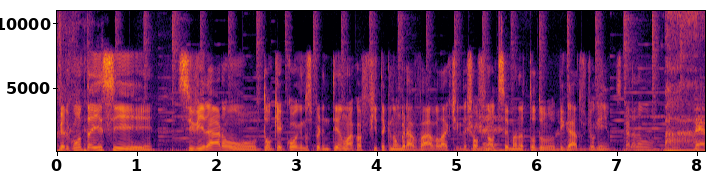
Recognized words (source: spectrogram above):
Pergunta aí se. Se viraram o Donkey Kong no Super Nintendo lá com a fita que não gravava lá, que tinha que deixar o final É. de semana todo ligado no videogame. Os caras não. Ah, É,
